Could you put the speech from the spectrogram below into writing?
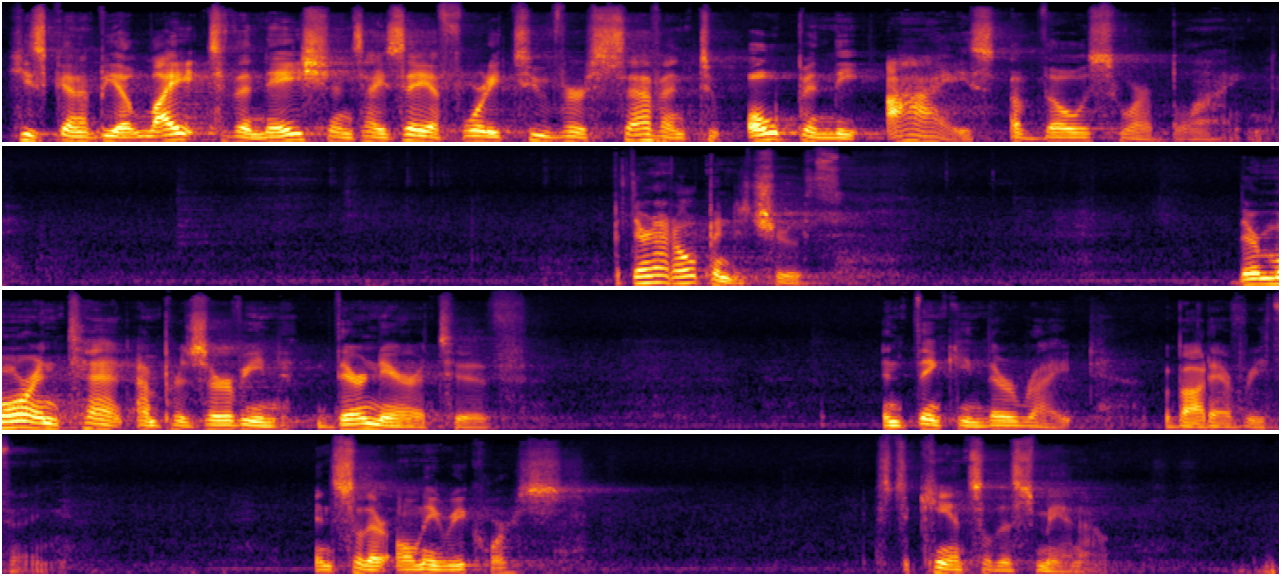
He's going to be a light to the nations, Isaiah 42, verse 7, to open the eyes of those who are blind. But they're not open to truth. They're more intent on preserving their narrative and thinking they're right about everything. And so their only recourse is to cancel this man out,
